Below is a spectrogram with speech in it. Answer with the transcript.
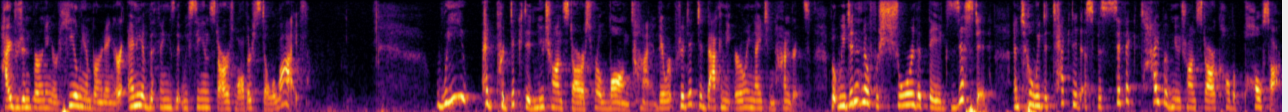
hydrogen burning or helium burning or any of the things that we see in stars while they're still alive. We had predicted neutron stars for a long time. They were predicted back in the early 1900s, but we didn't know for sure that they existed until we detected a specific type of neutron star called a pulsar.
